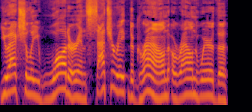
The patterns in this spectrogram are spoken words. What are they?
you actually water and saturate the ground around where the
